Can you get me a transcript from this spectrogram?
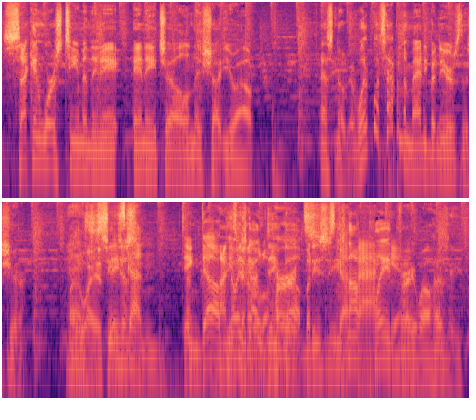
Second worst team in the NHL, and they shut you out. That's no good. What, what's happened to Matty Beniers this year? By the way, he's, he's just gotten dinged up. I know he's he's gotten dinged hurt. up, but he's, he's, got not back, played yeah. very well, has he?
